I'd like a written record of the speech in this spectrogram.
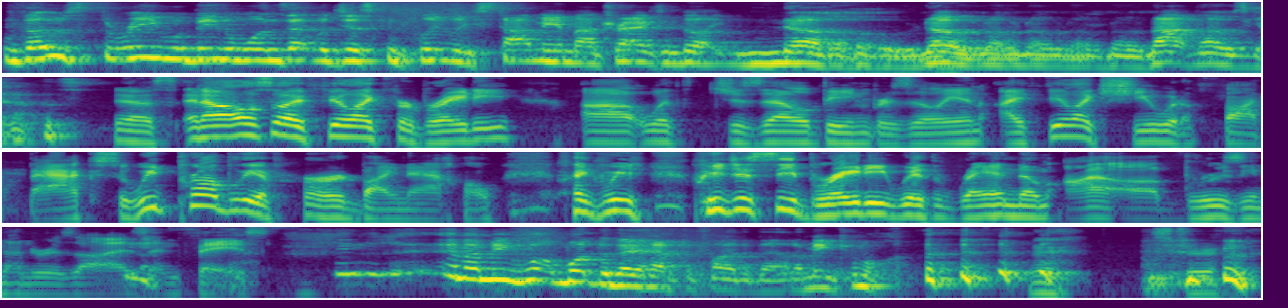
those three would be the ones that would just completely stop me in my tracks and be like, no, no, no, no, no, no, not those guys. Yes, and I also I feel like for Brady, uh, with Gisele being Brazilian, I feel like she would have fought back. So we'd probably have heard by now. Like we we just see Brady with random uh, uh, bruising under his eyes and face. And I mean, what what do they have to fight about? I mean, come on. It's true.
